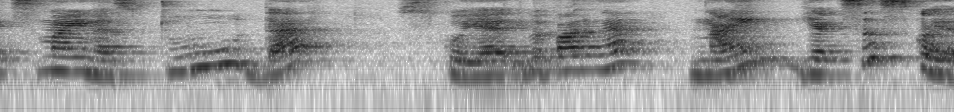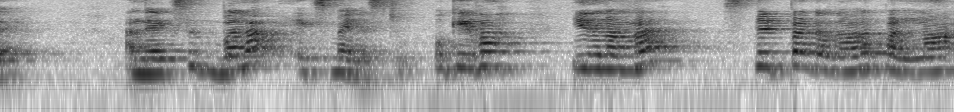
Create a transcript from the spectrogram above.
X minus two the square இப்போ பாருங்க நைன் எக்ஸ் ஸ்கொயர் அந்த எக்ஸுக்கு பதிலாக எக்ஸ் மைனஸ் டூ ஓகேவா இது நம்ம ஸ்ப்ளிட் பண்ணுறதுனால பண்ணலாம்.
